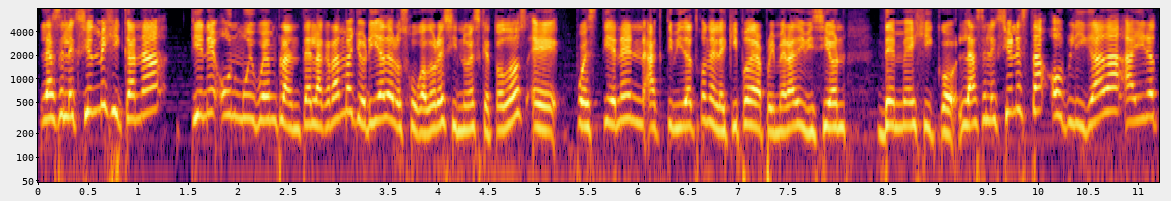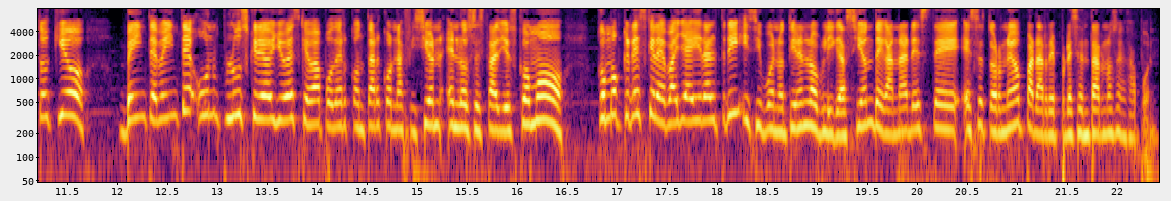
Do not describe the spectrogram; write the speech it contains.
La selección mexicana tiene un muy buen plantel. La gran mayoría de los jugadores, y no es que todos, eh, pues tienen actividad con el equipo de la primera división de México. La selección está obligada a ir a Tokio 2020. Un plus, creo yo, es que va a poder contar con afición en los estadios. ¿Cómo, cómo crees que le vaya a ir al Tri? Y si, bueno, tienen la obligación de ganar este, este torneo para representarnos en Japón.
